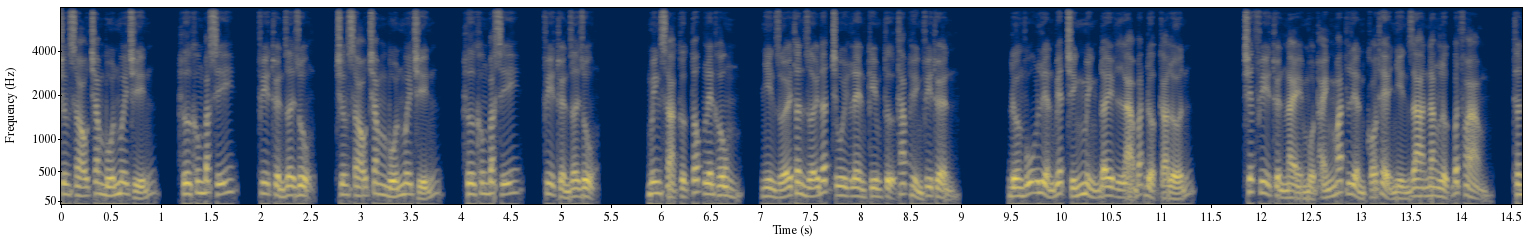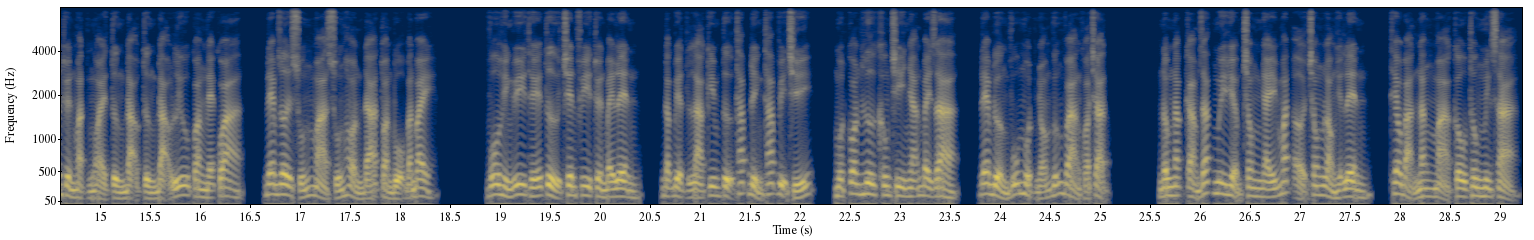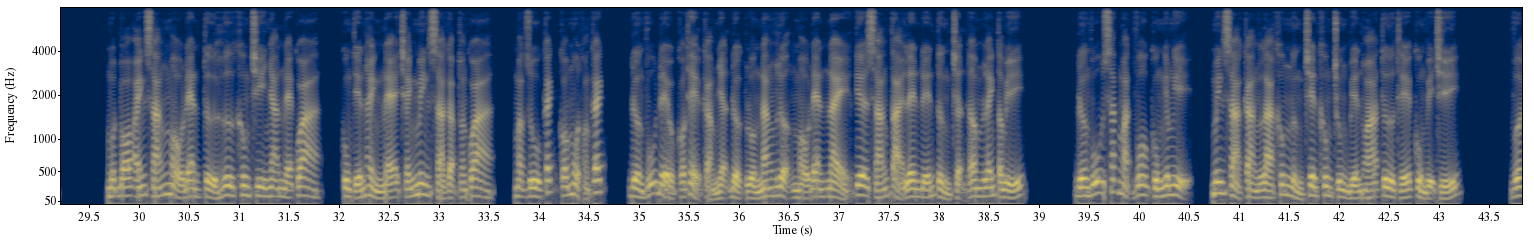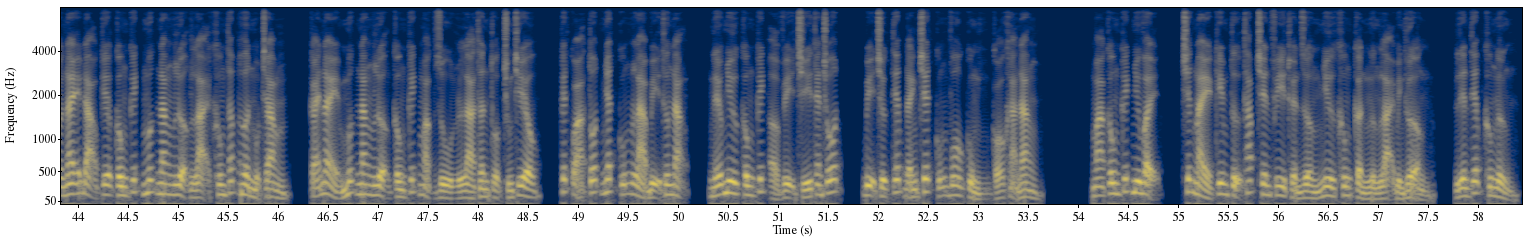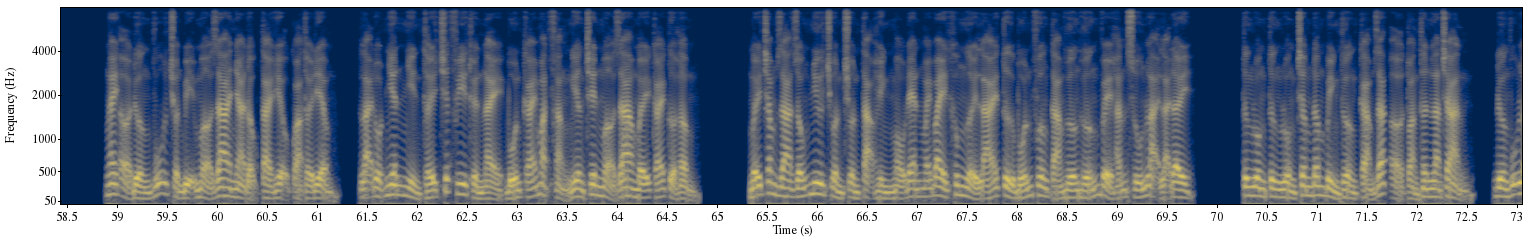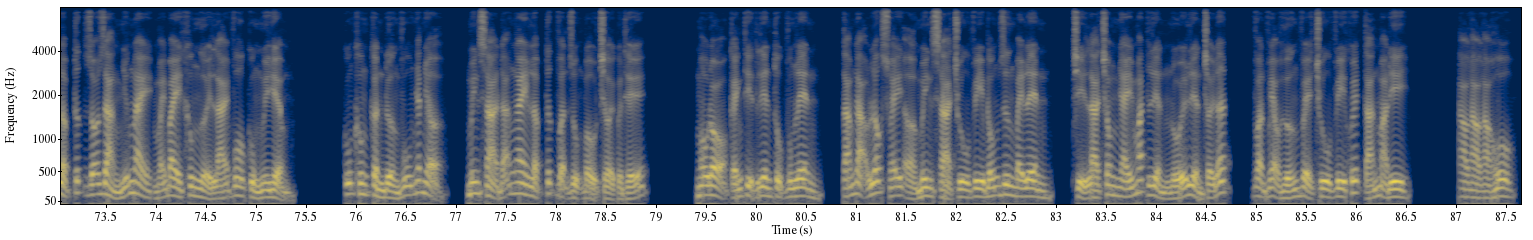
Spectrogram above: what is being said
chương 649, hư không bác sĩ phi thuyền rơi dụng. Chương 649, hư không bác sĩ phi thuyền rơi dụng. Minh xà cực tốc lên không nhìn dưới thân dưới đất chui lên kim tự tháp hình phi thuyền. Đường vũ liền biết chính mình đây là bắt được cá lớn. Chiếc phi thuyền này một ánh mắt liền có thể nhìn ra năng lực bất phàm thân thuyền mặt ngoài từng đạo từng đạo lưu quang né qua đem rơi xuống mà xuống hòn đá toàn bộ bắn bay. Vô hình uy thế từ trên phi thuyền bay lên đặc biệt là kim tự tháp đỉnh tháp vị trí một con hư không chi nhãn bay ra đem đường vũ một nhóm vững vàng khóa chặt. Nồng nặc cảm giác nguy hiểm trong nháy mắt ở trong lòng hiện lên theo bản năng mà câu thông minh xả một bó ánh sáng màu đen từ hư không chi nhãn né qua, cùng tiến hành né tránh minh xà gặp thoáng qua, mặc dù cách có một khoảng cách, đường vũ đều có thể cảm nhận được luồng năng lượng màu đen này tia sáng tải lên đến từng trận âm lãnh tâm ý. Đường vũ sắc mặt vô cùng nghiêm nghị, minh xà càng là không ngừng trên không trung biến hóa tư thế cùng vị trí. Vừa nãy đạo kia công kích mức năng lượng lại không thấp hơn một trăm, cái này mức năng lượng công kích mặc dù là thân thuộc chúng chiêu, kết quả tốt nhất cũng là bị thương nặng, nếu như công kích ở vị trí then chốt, bị trực tiếp đánh chết cũng vô cùng có khả năng. Mà công kích như vậy, chiếc này kim tự tháp trên phi thuyền dường như không cần ngừng lại bình thường, liên tiếp không ngừng ngay ở đường vũ chuẩn bị mở ra nhà độc tài hiệu quả thời điểm, lại đột nhiên nhìn thấy chiếc phi thuyền này bốn cái mặt phẳng nghiêng trên mở ra mấy cái cửa hầm. Mấy trăm giá giống như chuồn chuồn tạo hình màu đen máy bay không người lái từ bốn phương tám hướng hướng về hắn xuống lại lại đây. Từng luồng từng luồng châm đâm bình thường cảm giác ở toàn thân lan tràn, đường vũ lập tức rõ ràng những này máy bay không người lái vô cùng nguy hiểm. Cũng không cần đường vũ nhắc nhở, minh xà đã ngay lập tức vận dụng bầu trời quyền thế. Màu đỏ cánh thịt liên tục vung lên, tám đạo lốc xoay ở minh xà chu vi bỗng dưng bay lên, chỉ là trong nháy mắt liền nối liền trời đất, vặn vẹo hướng về chu vi khuyết tán mà đi. Hào hào hào hô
